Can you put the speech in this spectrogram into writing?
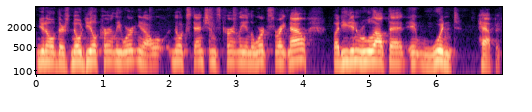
You know, there's no deal currently work, you know, no extensions currently in the works right now but he didn't rule out that it wouldn't happen.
